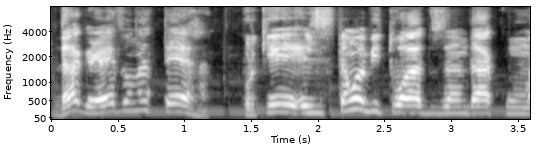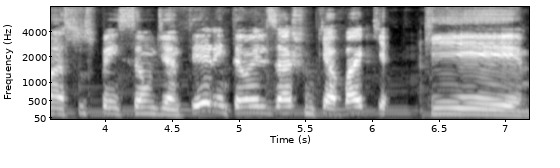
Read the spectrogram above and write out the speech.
da gravel na terra. Porque eles estão habituados a andar com uma suspensão dianteira, então eles acham que a bike que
